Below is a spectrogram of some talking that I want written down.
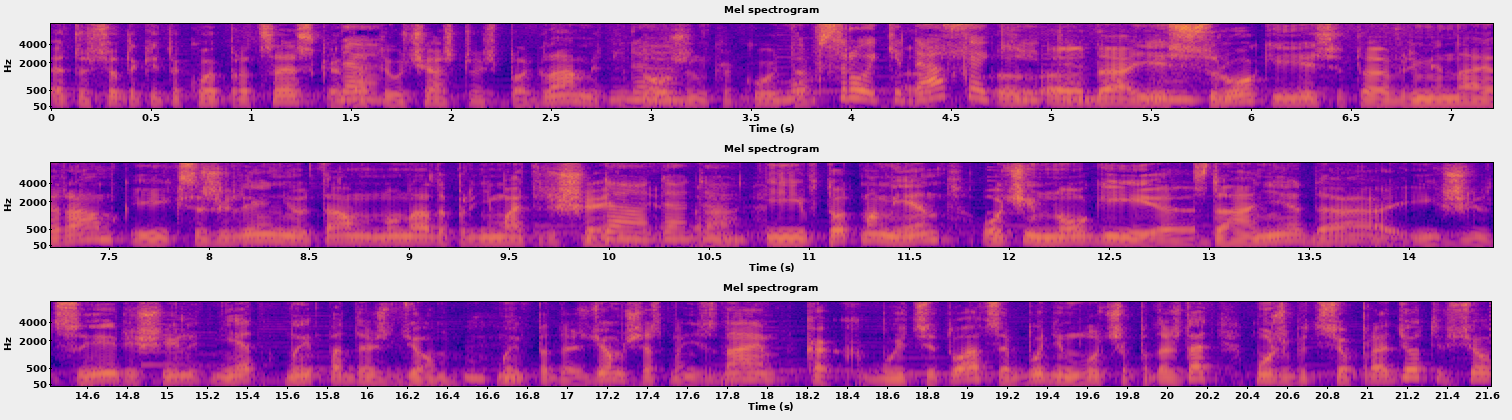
это все-таки такой процесс, когда Да. ты участвуешь в программе, ты Да. должен какой-то... В сроки, да, с- какие-то? Да, есть Мгм. сроки, есть эта временная рамка, и, к сожалению, там, ну, надо принимать решения. Да, да, да. И в тот момент очень многие здания, да, их жильцы решили, нет, мы подождем, мы подождем, сейчас мы не знаем, как будет ситуация, будем лучше подождать, может быть, все пройдет, и все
